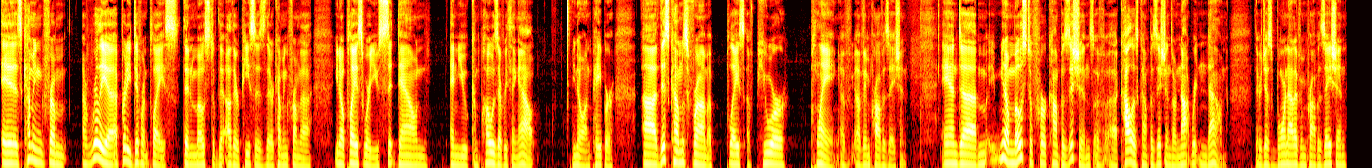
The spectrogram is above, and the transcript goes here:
is coming from a really a, a, pretty different place than most of the other pieces that are coming from a you know place where you sit down and you compose everything out you know on paper. Uh, this comes from a place of pure playing of, of improvisation. And uh, you know most of her compositions of uh, Kala's compositions are not written down. They're just born out of improvisation.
